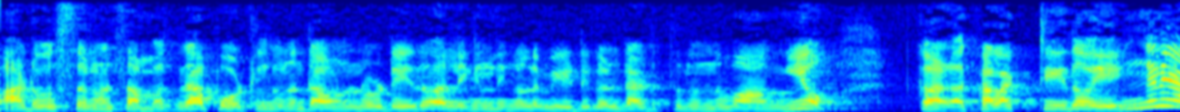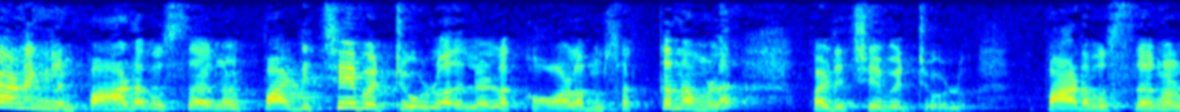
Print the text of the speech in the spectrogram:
പാഠപുസ്തകങ്ങൾ സമഗ്ര പോർട്ടലിൽ നിന്ന് ഡൗൺലോഡ് ചെയ്തോ അല്ലെങ്കിൽ നിങ്ങൾ വീടുകളുടെ അടുത്ത് നിന്ന് വാങ്ങിയോ കളക്ട് ചെയ്തോ എങ്ങനെയാണെങ്കിലും പാഠപുസ്തകങ്ങൾ പഠിച്ചേ പറ്റുള്ളൂ. അതിലുള്ള കോളംസ് ഒക്കെ നമ്മൾ പഠിച്ചേ പറ്റുള്ളൂ. പാഠപുസ്തകങ്ങൾ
